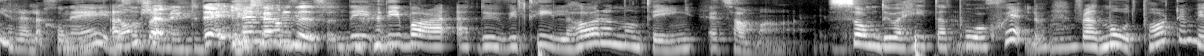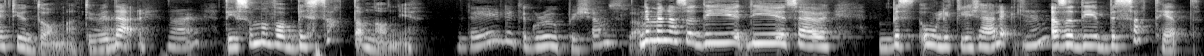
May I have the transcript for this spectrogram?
ingen relation. Nej, de Alltså, så känner inte dig, Nej, men liksom. precis. Det, det är bara att du vill tillhöra någonting Ett sammanhang. som du har hittat på själv. Mm. För att motparten vet ju inte om att du är där. Nej. Det är som att vara besatt av någon ju. Det är lite groupie-känsla. Nej, men alltså det är ju, det är ju så här, olycklig kärlek. Mm. Alltså det är besatthet.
